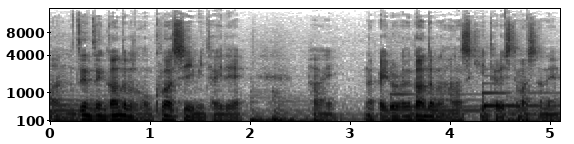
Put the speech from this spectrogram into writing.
あの全然ガンダムの方詳しいみたいではい。なんかいろいろガンダムの話聞いたりしてましたね。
